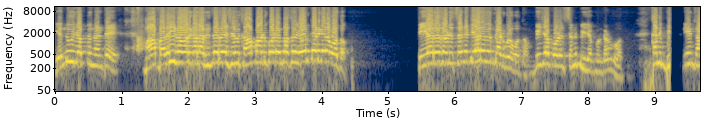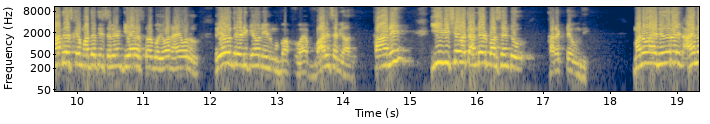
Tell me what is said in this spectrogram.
ఎందుకు చెప్తుందంటే మా బలహీన వర్గాల రిజర్వేషన్లు కాపాడుకోవడం కోసం ఎవరికి అడిగినా పోతాం. టీఆర్ఎస్ వాడు ఇస్తే టీఆర్ఎస్ కాడికి కూడా పోతాం. బీజేపీ వాడు ఇస్తే బీజేపీ కాడికి పోతాం. కానీ నేను కాంగ్రెస్కి మద్దతు ఇస్తాను టీఆర్ఎస్ ప్రభు ఎవరు ఎవరు? రేవంత్ రెడ్డికి ఏమో నేను బాధించని కాదు. కానీ ఈ విషయం అయితే హండ్రెడ్ పర్సెంట్ కరెక్టే ఉంది. మనం ఆయన రిజర్వేషన్ ఆయన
